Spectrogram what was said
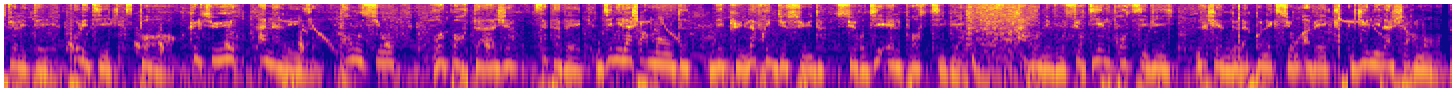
Actualité, politique, sport, culture, analyse, promotion, reportage. C'est avec Jenny la Charmante depuis l'Afrique du Sud sur DL Post TV. Abonnez-vous sur DL Post TV, la chaîne de la connexion avec Jenny la Charmante.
